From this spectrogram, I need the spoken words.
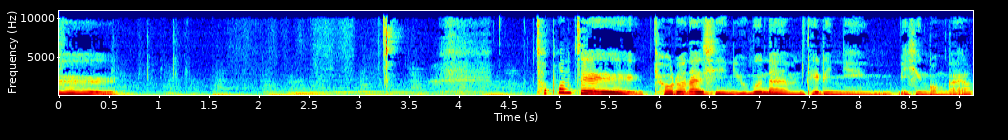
그, 첫 번째 결혼하신 유부남 대리님이신 건가요?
